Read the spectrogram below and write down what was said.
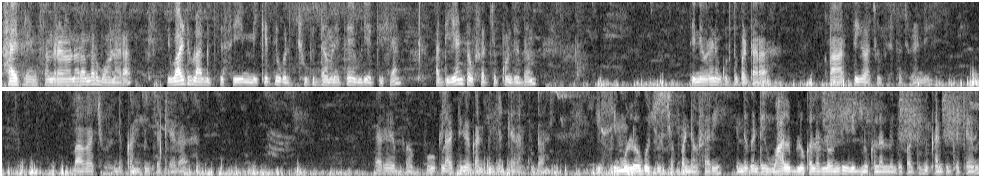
హాయ్ ఫ్రెండ్స్ అందరూ ఎలా ఉన్నారు? అందరూ బాగున్నారా? ఇవాళ బ్లాగ్ వచ్చేసి మీకైతే ఒకటి చూపిద్దామని అయితే వీడియో తీసా అది ఏంటో ఒకసారి చెప్పుకొని చూద్దాం. దీన్ని ఎవరైనా గుర్తుపట్టారా? క్లారిటీగా చూపిస్తా చూడండి. బాగా చూడండి కనిపించట్లేదా? అరే బాబు క్లారిటీగా కనిపించట్లేదు అనుకుంటా. ఈ సిమ్ లోగో చూసి చెప్పండి ఒకసారి. ఎందుకంటే వాల్ బ్లూ కలర్లో ఉంది ఇది బ్లూ కలర్లో ఉంది కాబట్టి మీకు కనిపించట్లేదు.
